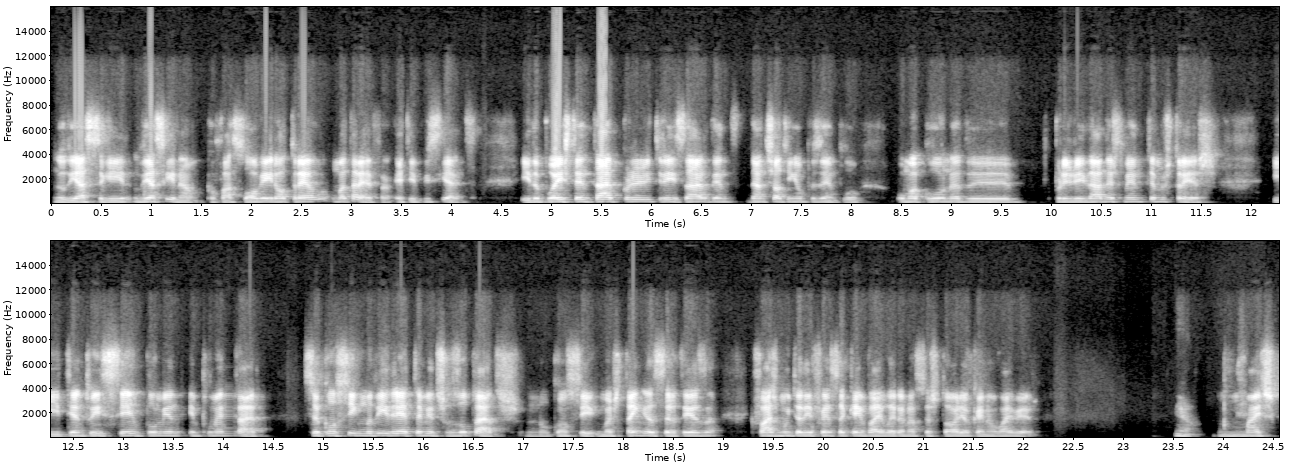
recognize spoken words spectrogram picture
No dia a seguir, no dia a seguir, não, que eu faço logo é ir ao Trello uma tarefa, é tipo viciante e depois tentar priorizar dentro, de antes só tinham, por exemplo, uma coluna de prioridade, neste momento temos três, e tento isso sempre implementar. Se eu consigo medir diretamente os resultados, não consigo, mas tenho a certeza que faz muita diferença quem vai ler a nossa história ou quem não vai ver. Yeah. Mais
